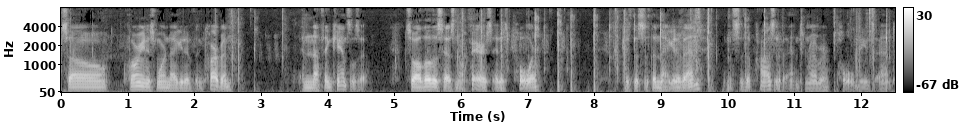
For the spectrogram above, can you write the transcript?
So chlorine is more negative than carbon, and nothing cancels it. So although this has no pairs, it is polar, because this is the negative end, and this is the positive end. Remember, pole means end.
